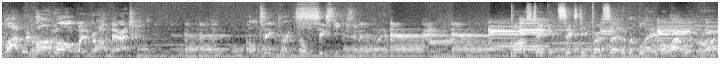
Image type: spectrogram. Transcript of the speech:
A lot went wrong. A lot went wrong there. I'll take like 60% of the blame. Paul's taking 60% of the blame. A lot went wrong.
